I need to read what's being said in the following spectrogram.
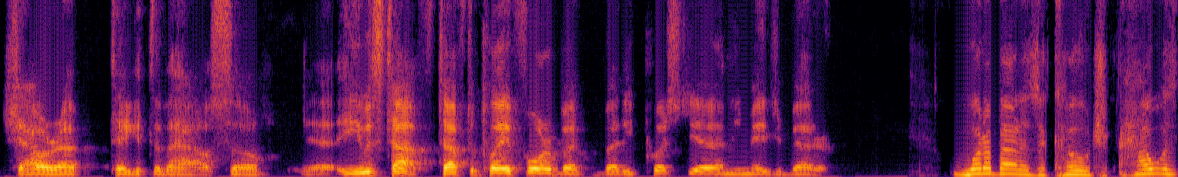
shower up, take it to the house. So yeah, he was tough, tough to play for, but but he pushed you and he made you better. What about as a coach? How was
